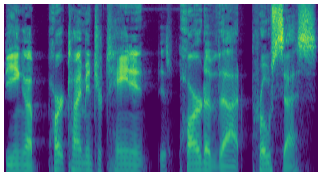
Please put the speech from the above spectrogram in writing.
Being a part-time entertainment is part of that process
